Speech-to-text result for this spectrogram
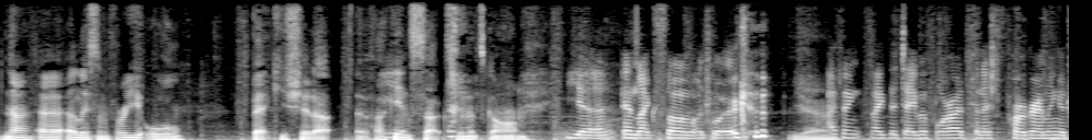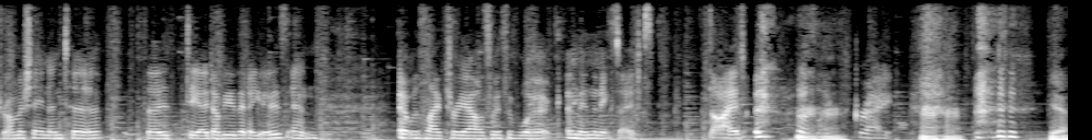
No. Uh, a lesson for you all: back your shit up. It fucking Yeah. sucks when it's gone. yeah, and like so much work. Yeah. I think like the day before I'd finished programming a drum machine into the DAW that I use and it was like three hours worth of work, and then the next day I just died. I was Mm-hmm. like, great. Yeah.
